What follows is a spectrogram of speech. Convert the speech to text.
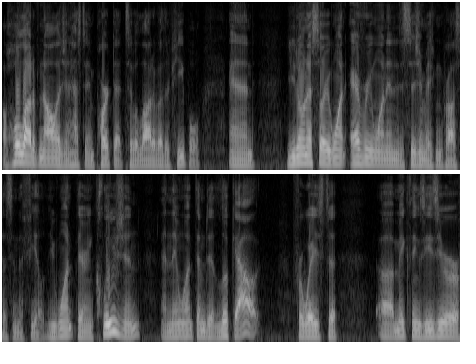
a whole lot of knowledge and has to impart that to a lot of other people. And you don't necessarily want everyone in the decision-making process in the field. You want their inclusion and they want them to look out for ways to uh, make things easier or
